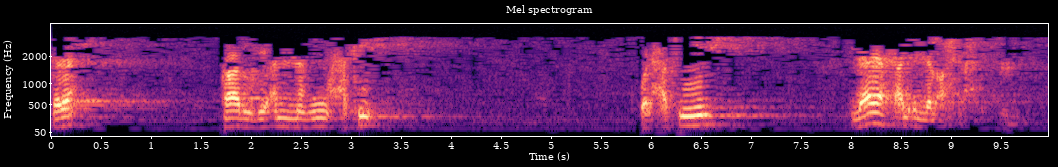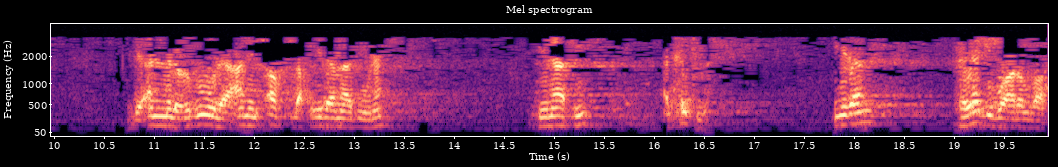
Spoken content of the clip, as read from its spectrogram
كذا؟ قالوا بأنه حكيم. والحكيم لا يفعل إلا الأصلح. لأن العدول عن الأصلح إلى ما دونه ينافي الحكمة. إذا فيجب على الله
